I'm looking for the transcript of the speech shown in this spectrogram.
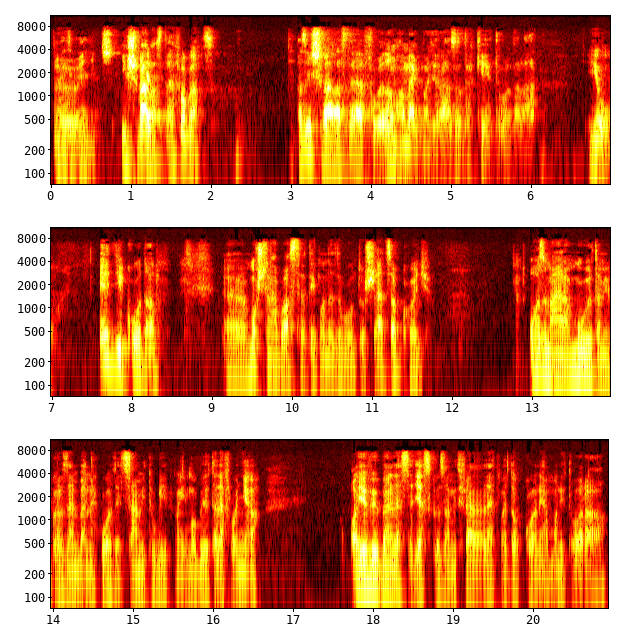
Egy, egy, is választ elfogadsz? Az is választ elfogadom, ha megmagyarázod a két oldalát. Jó. Egyik oldal. Mostanában azt szeretik mondani az Ubuntu srácok, hogy az már a múlt, amikor az embernek volt egy számítógép, meg egy mobiltelefonja. A jövőben lesz egy eszköz, amit fel lehet majd dokkolni a monitorra,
